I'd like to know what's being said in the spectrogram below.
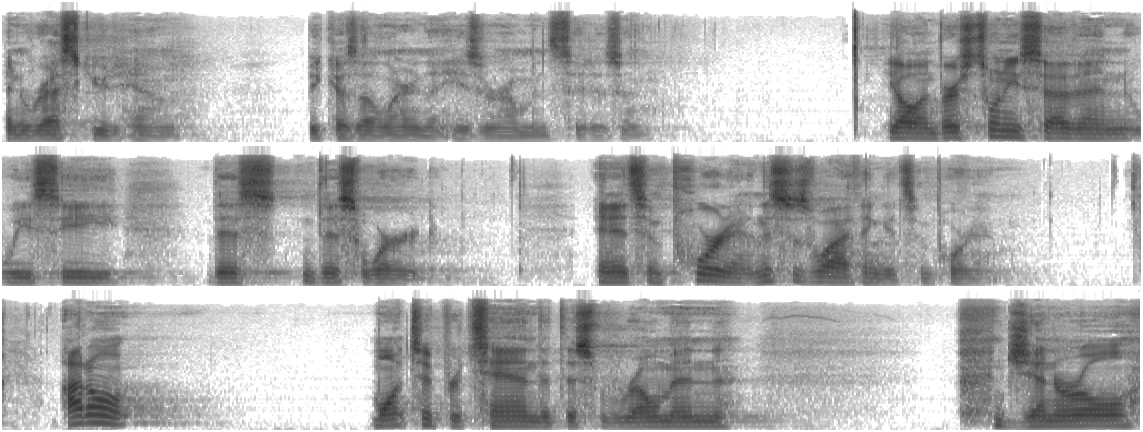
and rescued him because I learned that he's a Roman citizen. Y'all, in verse 27, we see this, this word, and it's important, and this is why I think it's important. I don't want to pretend that this Roman general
